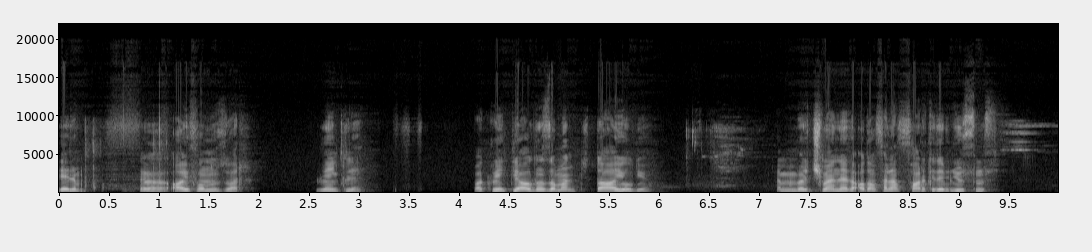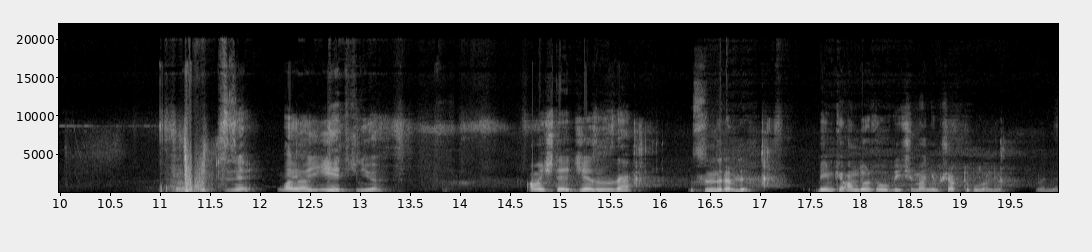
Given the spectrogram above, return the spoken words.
diyelim e, iPhone'unuz var. Renkli. Bak renkli aldığınız zaman daha iyi oluyor. Hemen böyle çimenlerde adam falan fark edebiliyorsunuz. Sonra bu sizi bayağı iyi etkiliyor. Ama işte cihazınızda ısındırabilir. Benimki Android olduğu için ben yumuşakta kullanıyorum. Ben de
